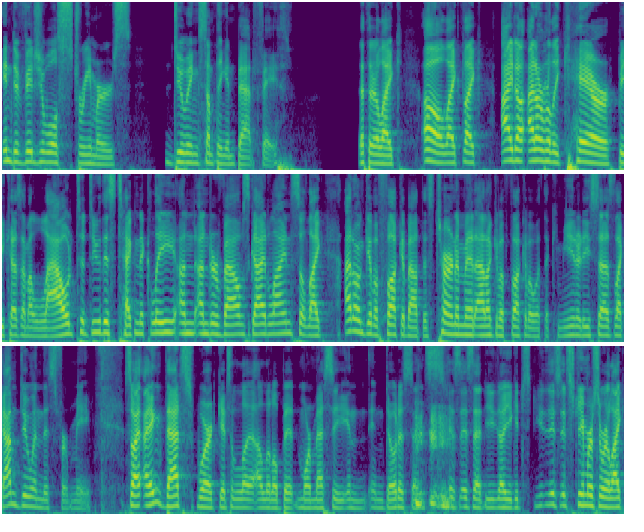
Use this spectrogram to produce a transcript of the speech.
individual streamers doing something in bad faith. That they're like, oh, like like I don't I don't really care because I'm allowed to do this technically un, under Valve's guidelines. So like I don't give a fuck about this tournament. I don't give a fuck about what the community says. Like I'm doing this for me. So I, I think that's where it gets a, li- a, little bit more messy in in Dota sense is, is that you know you get you, it's, it's streamers who are like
